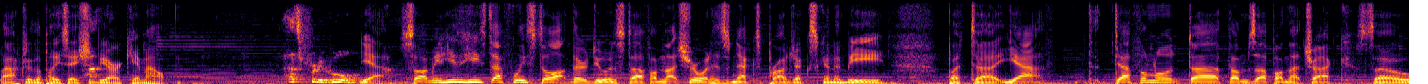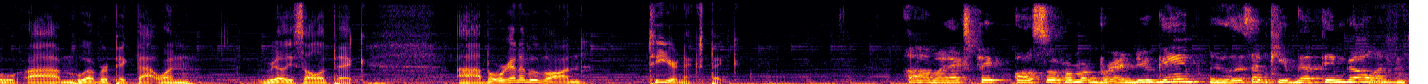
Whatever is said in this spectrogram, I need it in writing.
after the PlayStation VR came out. That's pretty cool. Yeah, so I mean, he's, he's definitely still out there doing stuff. I'm not sure what his next project's going to be, but uh, yeah, definite uh, thumbs up on that track. So um, whoever picked that one, really solid pick. Uh, but we're going to move on to your next pick. Uh, my next pick, also from a brand new game. As I said, keeping that theme going.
